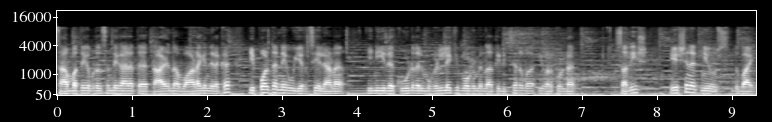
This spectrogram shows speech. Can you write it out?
സാമ്പത്തിക പ്രതിസന്ധി കാലത്ത് താഴ്ന്ന വാടക നിരക്ക് ഇപ്പോൾ തന്നെ ഉയർച്ചയിലാണ്. ഇനി ഇത് കൂടുതൽ മുകളിലേക്ക് പോകുമെന്ന തിരിച്ചറിവ് ഇവർക്കുണ്ട്. Satheesh Asianet news Dubai.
